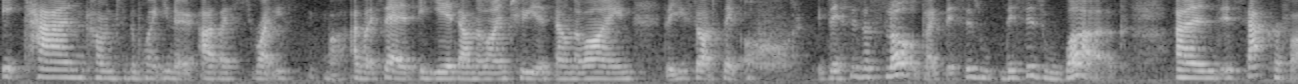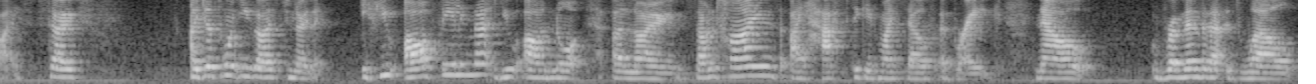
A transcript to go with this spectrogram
it can come to the point you know as i rightly well as i said a year down the line two years down the line that you start to think oh this is a slog like this is this is work and it's sacrifice so i just want you guys to know that if you are feeling that, you are not alone. Sometimes I have to give myself a break. Now, remember that as well.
